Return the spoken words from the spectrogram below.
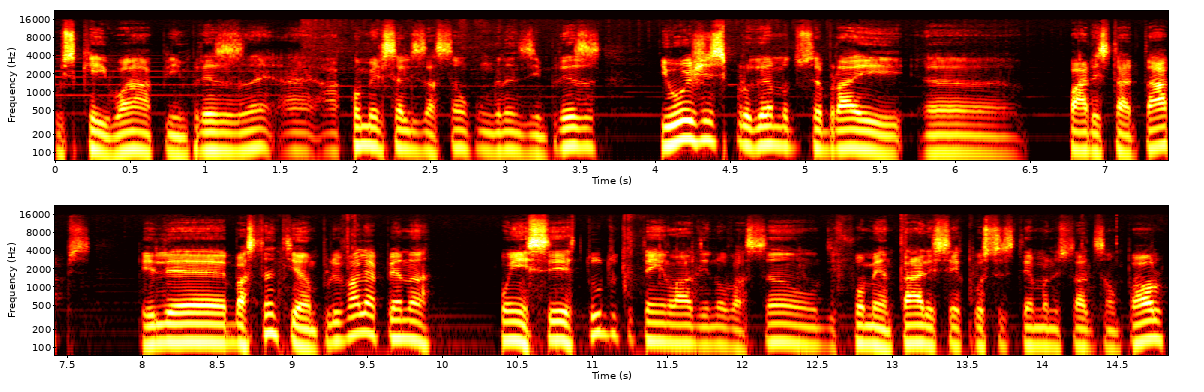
o scale-up, empresas, né, a, a, comercialização com grandes empresas. E hoje esse programa do Sebrae uh, para startups, ele é bastante amplo e vale a pena conhecer tudo que tem lá de inovação, de fomentar esse ecossistema no estado de São Paulo,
